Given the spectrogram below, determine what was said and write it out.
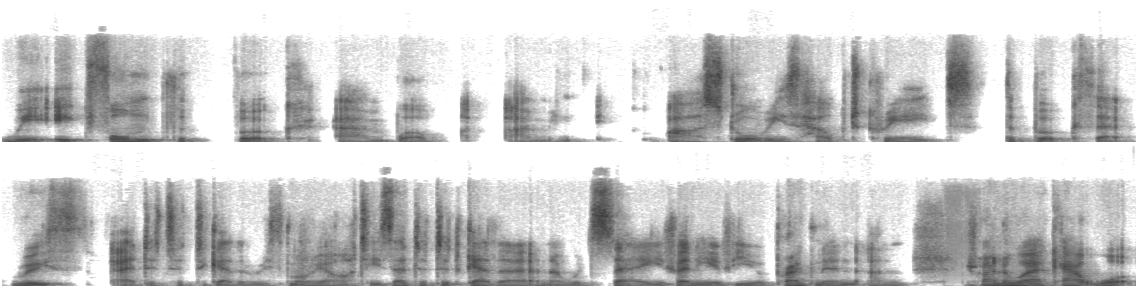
we it formed the book um, well i mean our stories helped create the book that Ruth edited together, Ruth Moriarty's edited together. And I would say, if any of you are pregnant and trying to work out what,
